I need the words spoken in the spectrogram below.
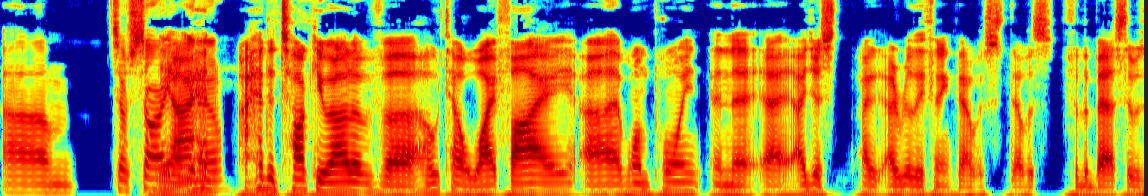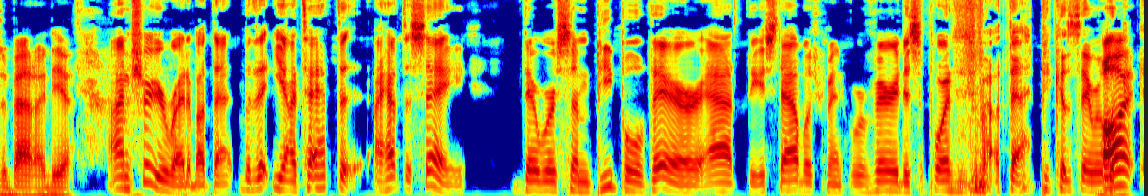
um, so sorry. yeah, I had, I had to talk you out of uh, hotel Wi-Fi uh, at one point, and that, I, I just I, I really think that was that was for the best. It was a bad idea. I'm sure you're right about that. But th- yeah, I have to I have to say there were some people there at the establishment who were very disappointed about that because they were look-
